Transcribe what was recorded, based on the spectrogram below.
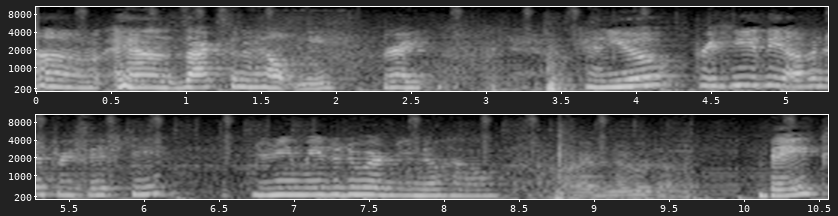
Um, and Zach's gonna help me, right? Can you preheat the oven to 350? Do you need me to do it or do you know how? I've never done it. Bake?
